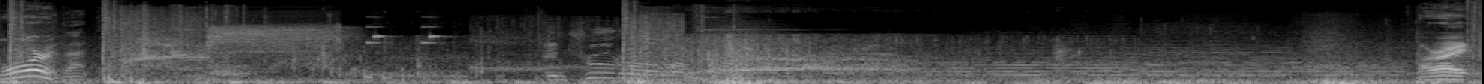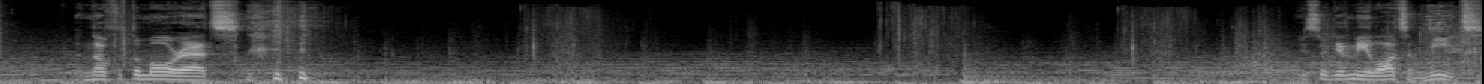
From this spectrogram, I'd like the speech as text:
More. All right, enough with the mole rats. At least they're giving me lots of meat.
